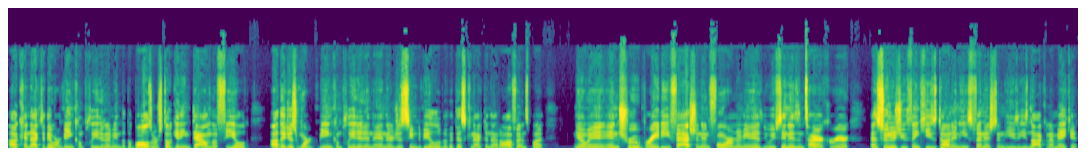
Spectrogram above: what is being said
uh, connected. They weren't being completed. I mean, the, the balls were still getting down the field. Uh, they just weren't being completed, and, and there just seemed to be a little bit of a disconnect in that offense. But you know, in, in true Brady fashion and form, I mean, it, we've seen his entire career. As soon as you think he's done and he's finished and he's he's not going to make it,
